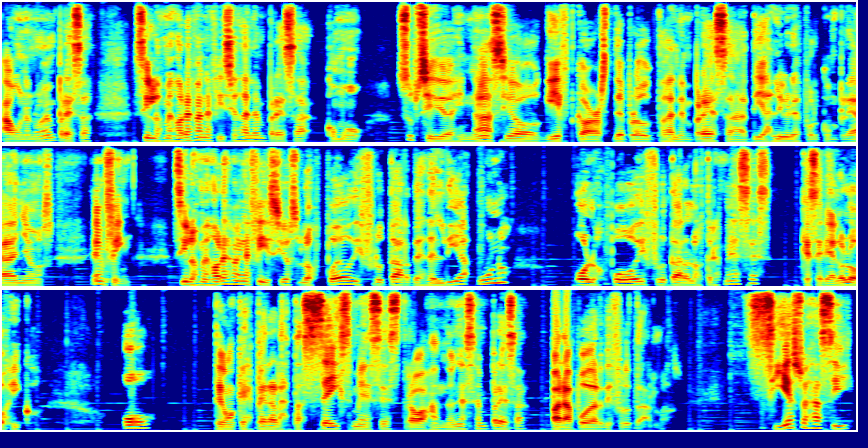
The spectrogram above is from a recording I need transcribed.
a una nueva empresa si los mejores beneficios de la empresa como subsidio de gimnasio, gift cards de productos de la empresa, días libres por cumpleaños, en fin, si los mejores beneficios los puedo disfrutar desde el día 1 o los puedo disfrutar a los 3 meses, que sería lo lógico, o tengo que esperar hasta 6 meses trabajando en esa empresa para poder disfrutarlos. Si eso es así,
